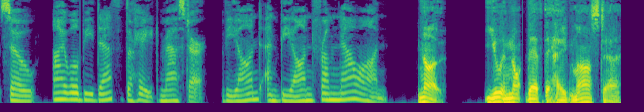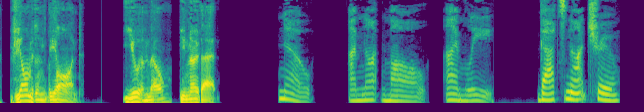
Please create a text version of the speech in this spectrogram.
So, I will be Death the Hate Master, beyond and beyond from now on. No. You are not Death the Hate Master, beyond and beyond. You are Mel, you know that. No. I'm not Mal, I'm Lee. That's not true.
